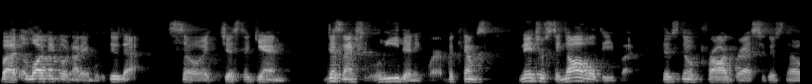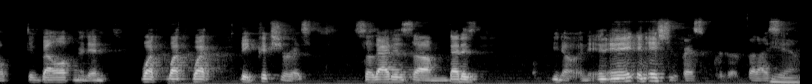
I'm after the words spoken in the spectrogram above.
But a lot of people are not able to do that. So it just again doesn't actually lead anywhere. It becomes an interesting novelty, but there's no progress. There's no development in what what what big picture is. So that is um, that is you know an, an, an issue basically that, that I see. Yeah.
